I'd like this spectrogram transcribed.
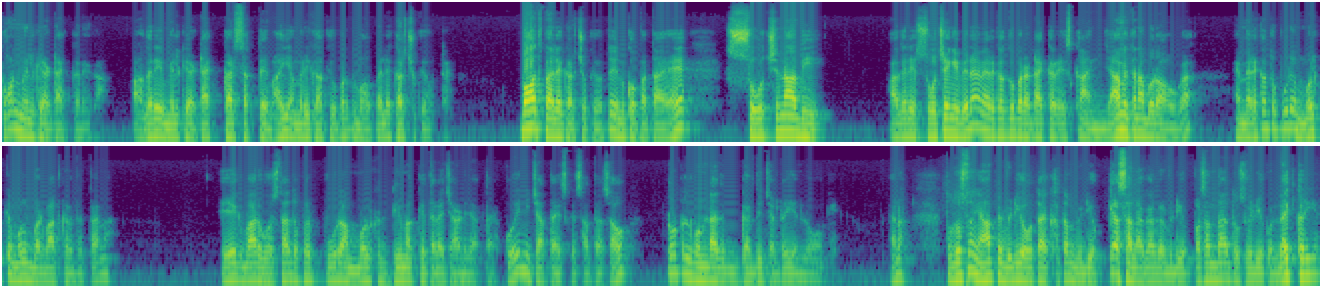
कौन मिलकर अटैक करेगा? अगर ये मिलकर अटैक कर सकते भाई अमेरिका के ऊपर तो बहुत पहले कर चुके होते हैं। बहुत पहले कर चुके होते इनको पता है, सोचना भी, अगर ये सोचेंगे भी ना अमेरिका के ऊपर अटैक कर, इसका अंजाम इतना बुरा होगा, अमेरिका तो पूरे मुल्क के मुल्क बर्बाद कर देता है ना। एक बार घुसता है तो फिर पूरा मुल्क दीमक की तरह चाट जाता है, कोई नहीं चाहता इसके साथ ऐसा हो टोटल गुंडा गर्दी चल रही है इन लोगों की, है ना? तो दोस्तों, यहाँ पे वीडियो होता है खत्म। वीडियो कैसा लगा? अगर वीडियो पसंद आए तो उस वीडियो को लाइक करिए।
